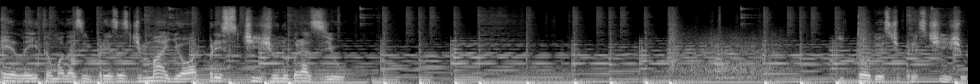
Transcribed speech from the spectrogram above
é eleita uma das empresas de maior prestígio no Brasil. E todo este prestígio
